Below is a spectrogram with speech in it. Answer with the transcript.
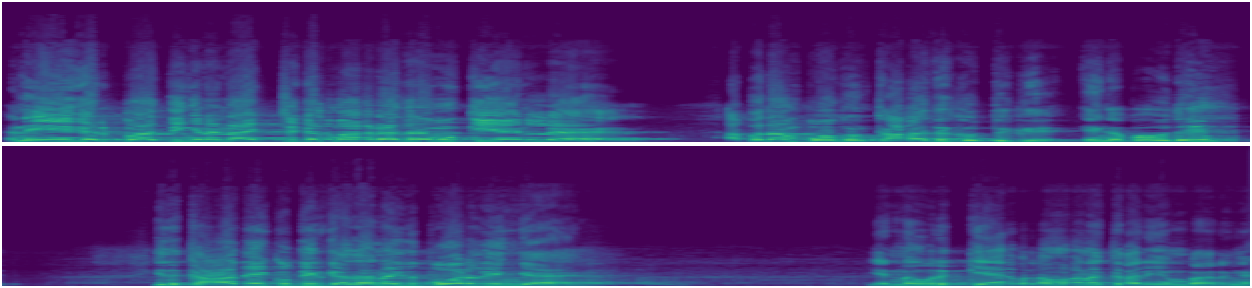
அநேகர் பார்த்தீங்கன்னா ஞாயிற்றுக்கிழமை ஆராதனை முக்கியம் இல்லை. அப்பதான் போகும் காது குத்துக்கு. எங்க போகுது? இது காதே குத்தி இருக்காது ஆனா இது போறது எங்க? என்ன ஒரு கேவலமான காரியம் பாருங்க.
